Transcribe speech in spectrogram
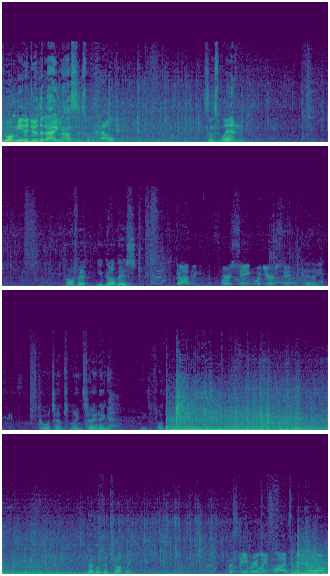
You want me to do the diagnostics? What the hell? Since when? Prophet, you got this? Copy. We're seeing what you're seeing. Okay. Core temps maintaining. Need to flood the... Levels are dropping. The steam release line's been cut off.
